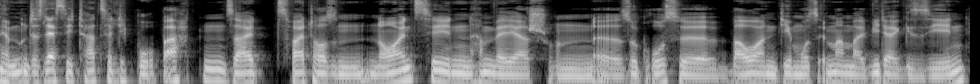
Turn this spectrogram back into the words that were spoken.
Ähm, und das lässt sich tatsächlich beobachten. Seit 2019 haben wir ja schon äh, so große Bauerndemos immer mal wieder gesehen.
